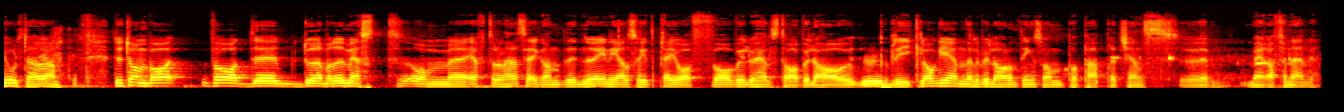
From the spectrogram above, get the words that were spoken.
Coolt att höra. Du Tom, vad, vad eh, drömmer du mest om eh, efter den här segern? Nu är ni alltså i ett playoff. Vad vill du helst ha? Vill du ha mm. publiklag igen eller vill du ha någonting som på pappret känns eh, mera förnämligt?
